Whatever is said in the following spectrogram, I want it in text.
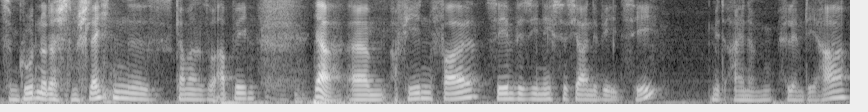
zum Guten oder zum Schlechten, das kann man so abwägen. Ja, ähm, auf jeden Fall sehen wir sie nächstes Jahr in der WEC mit einem LMDH,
